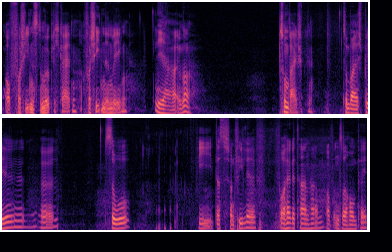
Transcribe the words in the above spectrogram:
Auf verschiedenste Möglichkeiten, auf verschiedenen Wegen. ja, immer. Zum Beispiel. Zum Beispiel äh, so, wie das schon viele vorher getan haben, auf unserer Homepage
